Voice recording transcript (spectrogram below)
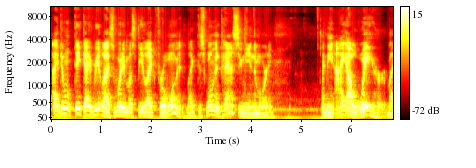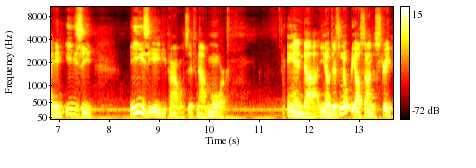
I don't think I realize what it must be like for a woman, like this woman passing me in the morning. I mean, I outweigh her by an easy, easy 80 pounds, if not more and uh, you know, there's nobody else on the street.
